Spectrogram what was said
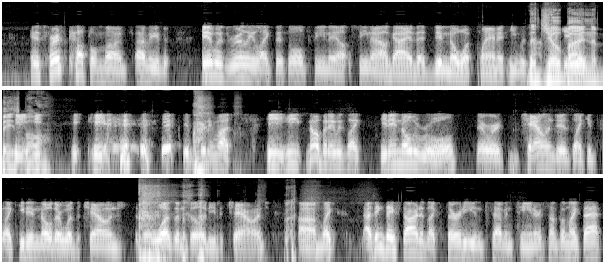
his first couple months, I mean, it was really like this old senile senile guy that didn't know what planet he was The on. Joe Like, Biden was- of baseball. He he, he pretty much he he no, but it was like he didn't know the rules. There were challenges like it's like he didn't know there was a challenge. There was an ability to challenge. Um, like I think they started like 30 and 17 or something like that,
